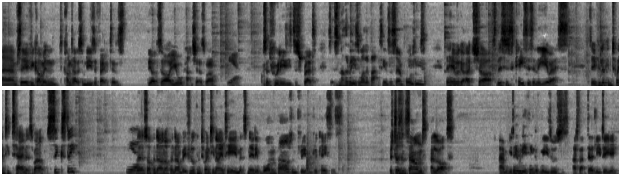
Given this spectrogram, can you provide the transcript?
Um, so if you come in contact with somebody who's affected, the odds are you'll catch it as well. Yeah. So it's really easy to spread. So it's another reason why the vaccines are so important. So here we've got a chart. So this is cases in the US. So if you look in 2010, it's about 60. Yeah. Then it's up and down, up and down. But if you look in 2019, it's nearly 1,300 cases, which doesn't sound a lot. Um, you don't really think of measles as that deadly, do you?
